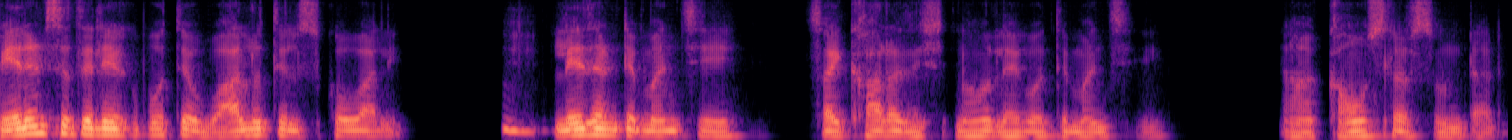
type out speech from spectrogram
పేరెంట్స్ తెలియకపోతే వాళ్ళు తెలుసుకోవాలి. లేదంటే మంచి సైకాలజిస్ట్‌నో లేకపోతే మంచి కౌన్సిలర్స్ ఉంటారు.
